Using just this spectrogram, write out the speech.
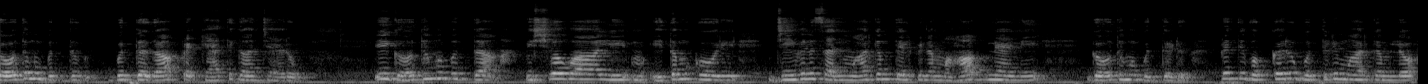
గౌతమ బుద్ధు బుద్ధగా ప్రఖ్యాతిగాంచారు ఈ గౌతమ బుద్ధ విశ్వవాలి హితం కోరి జీవన సన్మార్గం తెలిపిన మహాజ్ఞాని గౌతమ బుద్ధుడు. ప్రతి ఒక్కరూ బుద్ధుడి మార్గంలో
